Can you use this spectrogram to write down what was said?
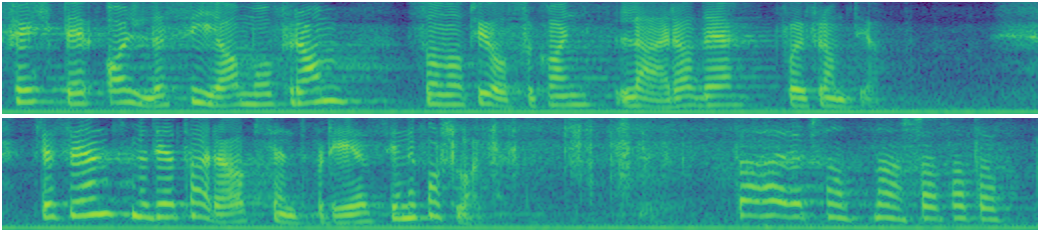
felt der alle sider må fram sånn at vi også kan lære av det for framtida. Med det tar jeg opp Senterpartiet sine forslag. Da har representanten Arnstad tatt opp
